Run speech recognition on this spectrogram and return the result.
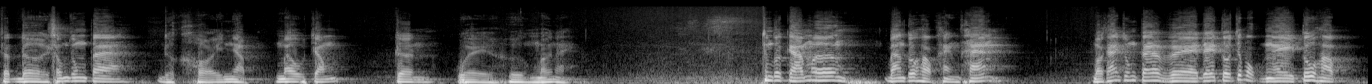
cho đời sống chúng ta được hội nhập mau chóng trên quê hương mới này. Chúng tôi cảm ơn ban tu học hàng tháng. Mỗi tháng chúng ta về đây tổ chức một ngày tu học.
